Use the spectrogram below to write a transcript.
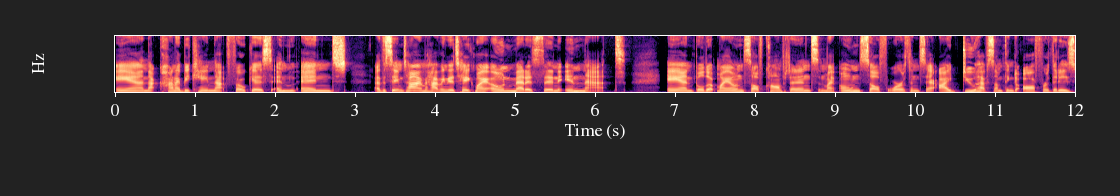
And that kind of became that focus and and at the same time having to take my own medicine in that and build up my own self-confidence and my own self-worth and say I do have something to offer that is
